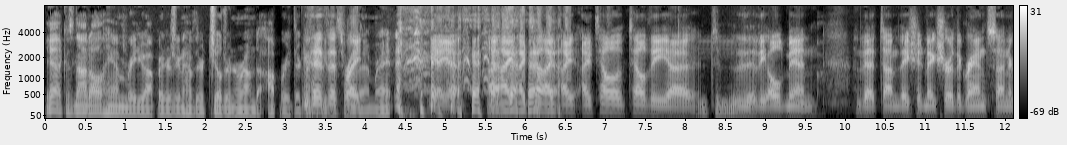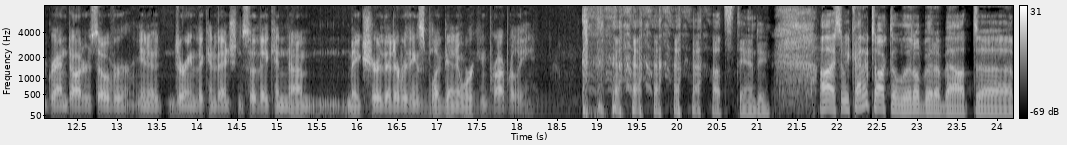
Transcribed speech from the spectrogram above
Yeah, because not all ham radio operators are going to have their children around to operate their computers That's for right. them, right? yeah, yeah. I, I, I tell I, I tell tell the, uh, the the old men that um, they should make sure the grandson or granddaughter's over, you know, during the convention, so they can um, make sure that everything's plugged in and working properly. Outstanding. Uh, so we kind of talked a little bit about uh,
